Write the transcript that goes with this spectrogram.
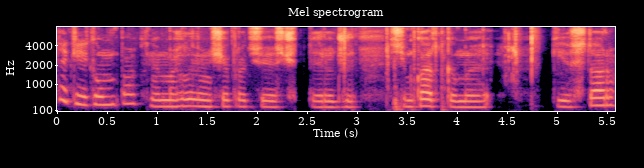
такий компактний, можливо, він ще працює з 4G. Сім-картками Київстар.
